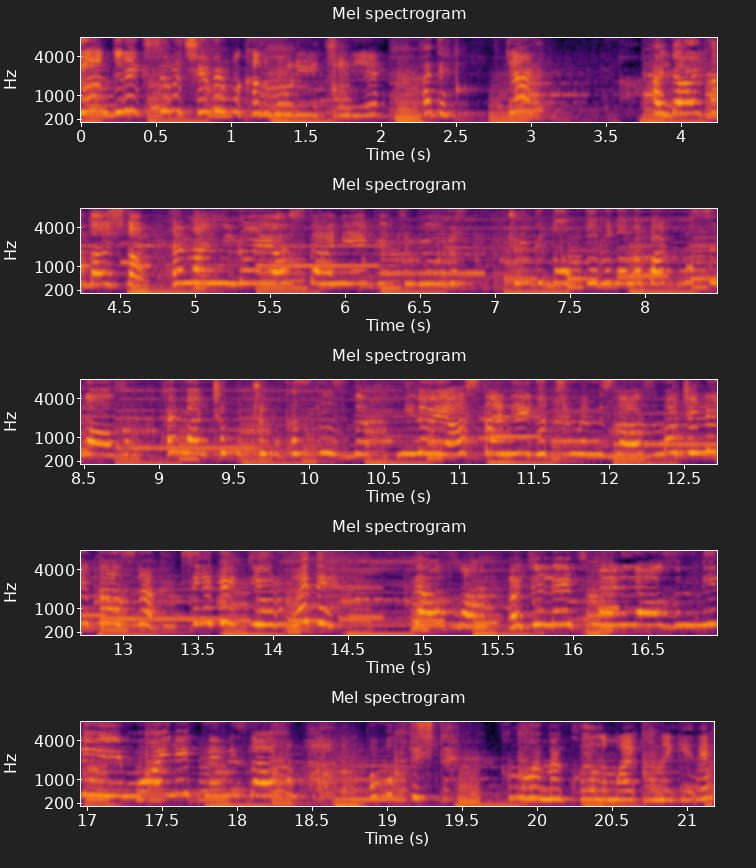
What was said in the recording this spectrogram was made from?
Dön direksiyonu çevir bakalım oraya içeriye. Hadi gel. Hadi arkadaşlar hemen Nilo'yu hastaneye götürüyoruz. Çünkü doktorun ona bakması lazım. Hemen çabuk çabuk hızlı hızlı Nilo'yu hastaneye götürmemiz lazım. Acele et Azra. Seni bekliyorum hadi. Azra acele etmen hemen koyalım arkana geri.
